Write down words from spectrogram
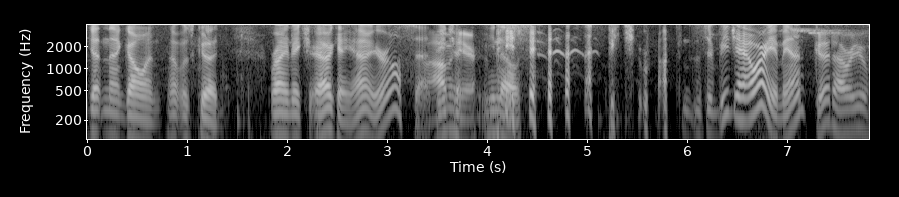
getting that going. That was good. Ryan, make sure. Okay, yeah, you're all set. I'm BJ here. He knows. BJ Robbins is here. BJ, how are you, man? Good. How are you?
